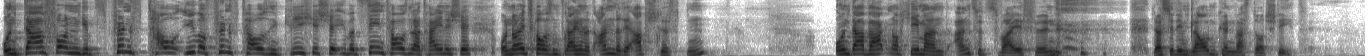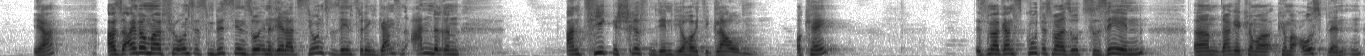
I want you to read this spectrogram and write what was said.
Und davon gibt es über 5000 griechische, über 10.000 lateinische und 9300 andere Abschriften. Und da wagt noch jemand anzuzweifeln, dass wir dem glauben können, was dort steht. Ja? Also einfach mal für uns ist ein bisschen so in Relation zu sehen zu den ganzen anderen antiken Schriften, denen wir heute glauben. Okay? Ist mal ganz gut, das mal so zu sehen. Ähm, danke, können wir, können wir ausblenden.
